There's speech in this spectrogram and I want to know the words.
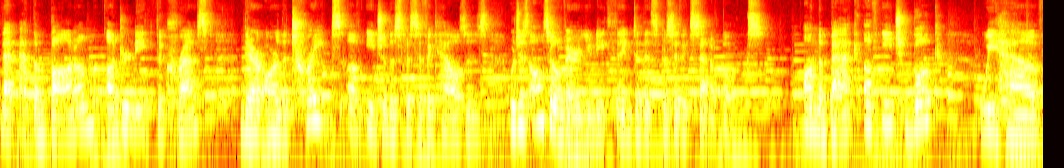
that at the bottom, underneath the crest, there are the traits of each of the specific houses, which is also a very unique thing to this specific set of books. On the back of each book, we have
